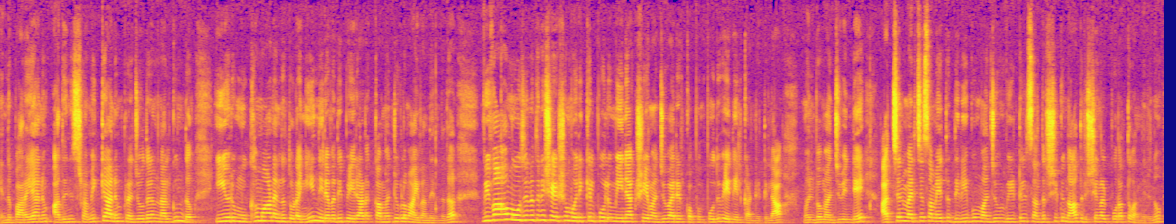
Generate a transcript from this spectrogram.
എന്ന് പറയാനും അതിന് ശ്രമിക്കാനും പ്രചോദനം നൽകുന്നതും ഈ ഒരു മുഖമാണെന്ന് തുടങ്ങി നിരവധി പേരാണ് കമന്റുകളുമായി വന്നിരുന്നത്. വിവാഹമോചനത്തിന് ശേഷം ഒരിക്കൽ പോലും മീനാക്ഷിയെ മഞ്ജു വാര്യർക്കൊപ്പം പൊതുവേദിയിൽ കണ്ടിട്ടില്ല. മുൻപ് മഞ്ജുവിന്റെ അച്ഛൻ മരിച്ച സമയത്ത് ദിലീപും മഞ്ജുവും വീട്ടിൽ സന്ദർശിക്കുന്ന ദൃശ്യങ്ങൾ പുറത്തു വന്നിരുന്നു.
